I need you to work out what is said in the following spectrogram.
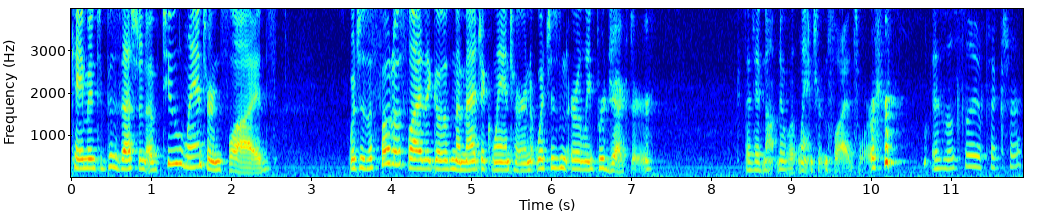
came into possession of two lantern slides, which is a photo slide that goes in a magic lantern, which is an early projector. Because I did not know what lantern slides were. Is this a picture?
